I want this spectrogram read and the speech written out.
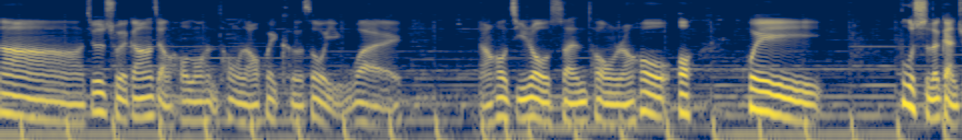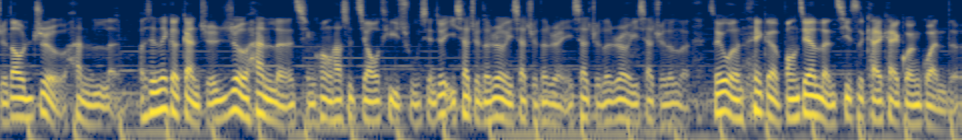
那就是除了刚刚讲喉咙很痛，然后会咳嗽以外，然后肌肉酸痛，然后哦会。不时的感觉到热和冷，而且那个感觉热和冷的情况，它是交替出现，就一下觉得热，一下觉得冷，一下觉得热，一下觉得冷，所以我的那个房间冷气是开开关关的。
